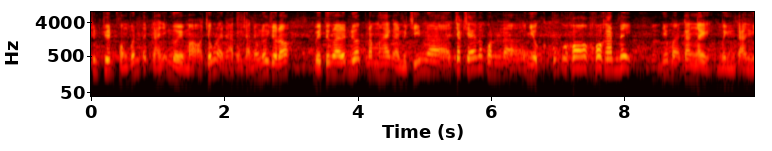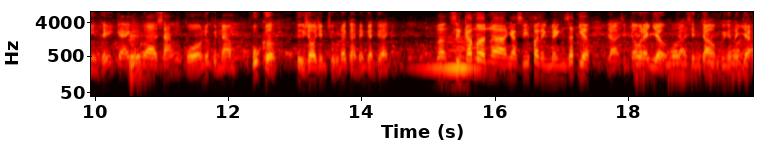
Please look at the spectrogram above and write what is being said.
chuyên chuyên phỏng vấn tất cả những người mà họ chống lại đảng cộng sản trong nước cho đó về tương lai đất nước năm 2019 chắc chắn nó còn nhiều cũng có khó khó khăn đấy nhưng mà càng ngày mình càng nhìn thấy cái ánh sáng của nước Việt Nam phú cường tự do dân chủ nó càng đến gần thưa anh Vâng, xin cảm ơn nhạc sĩ Phan Đình Minh rất nhiều. Dạ, xin cảm ơn anh nhiều. Dạ, xin chào quý khán giả.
